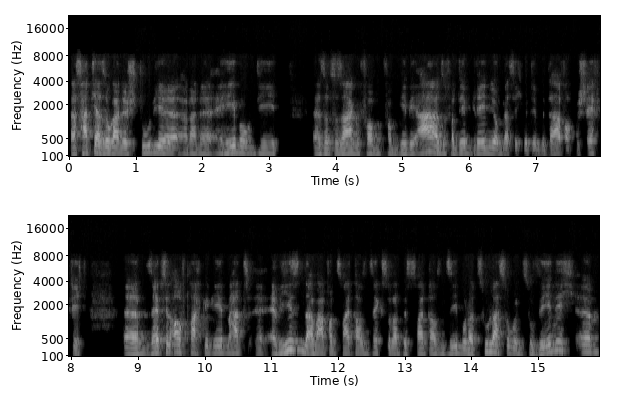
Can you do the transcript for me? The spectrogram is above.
Das hat ja sogar eine Studie oder eine Erhebung, die äh, sozusagen vom, vom GBA, also von dem Gremium, das sich mit dem Bedarf auch beschäftigt, selbst in Auftrag gegeben hat, äh, erwiesen. Da war von 2600 bis 2700 Zulassungen zu wenig ähm,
